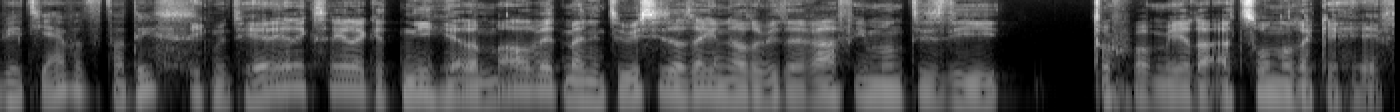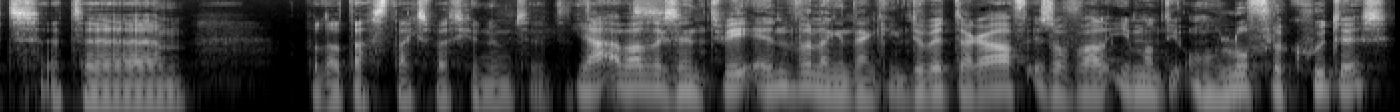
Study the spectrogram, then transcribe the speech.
Weet jij wat dat is? Ik moet heel eerlijk zeggen dat ik het niet helemaal weet. Mijn intuïtie zou zeggen dat de witte raaf iemand is die toch wat meer dat uitzonderlijke heeft. Het, ehm, wat dat daar straks werd genoemd. Het- Ja, wel, er zijn twee invullingen, denk ik. De witte raaf is ofwel iemand die ongelooflijk goed is,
